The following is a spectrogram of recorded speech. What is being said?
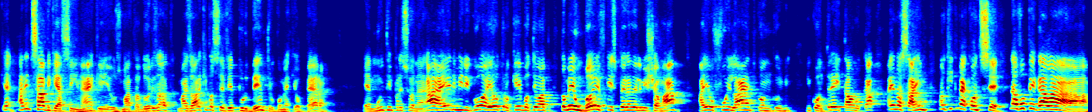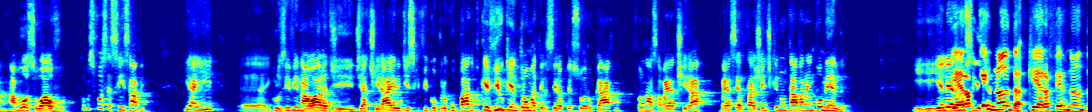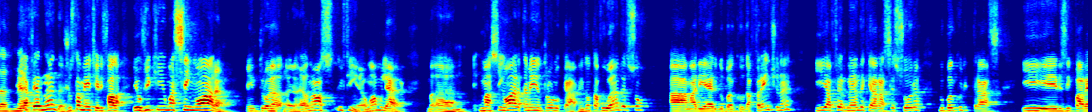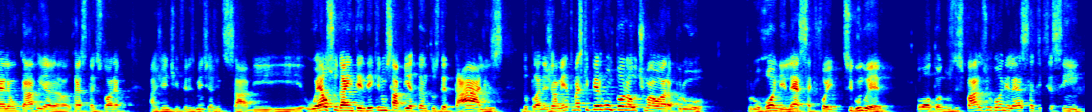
Que é, a gente sabe que é assim, né? Que os matadores, mas a hora que você vê por dentro como é que opera, é muito impressionante. Ah, ele me ligou, aí eu troquei, botei uma, tomei um banho, fiquei esperando ele me chamar. Aí eu fui lá, encontrei e tal no carro. Aí nós saímos. Mas o que, que vai acontecer? Não, eu vou pegar lá a, a moça, o alvo, como se fosse assim, sabe? E aí é, inclusive, na hora de, de atirar, ele disse que ficou preocupado porque viu que entrou uma terceira pessoa no carro. Falou: Nossa, vai atirar, vai acertar gente que não estava na encomenda. E, e ele era, era a Fernanda, que era a Fernanda, né? Era a Fernanda, justamente. Ele fala: Eu vi que uma senhora entrou, uhum. ela não é uma, enfim, é uma mulher. Uma senhora também entrou no carro. Então estava o Anderson, a Marielle no banco da frente, né? E a Fernanda, que era assessora, no banco de trás e eles emparelham o carro e a, o resto da história a gente, infelizmente, a gente sabe. E, e, o Elcio dá a entender que não sabia tantos detalhes do planejamento, mas que perguntou na última hora para o Rony Lessa, que foi, segundo ele, o autor dos disparos, e o Rony Lessa disse assim:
